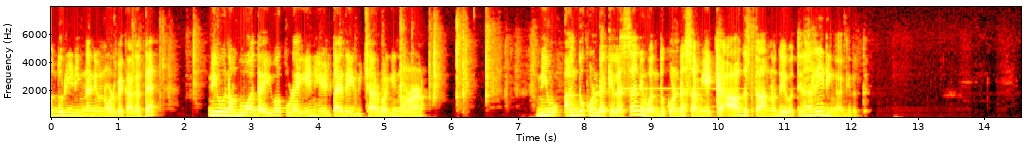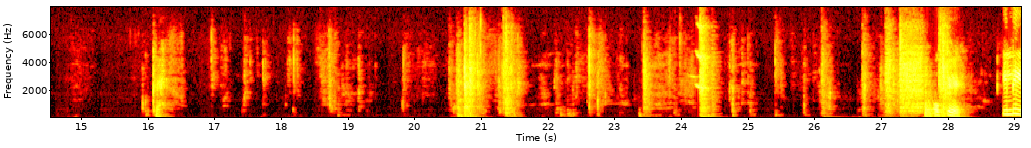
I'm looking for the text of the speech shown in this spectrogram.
ಒಂದು ರೀಡಿಂಗ್ನ ನೀವು ನೋಡಬೇಕಾಗತ್ತೆ. ನೀವು ನಂಬುವ ದೈವ ಕೂಡ ಏನು ಹೇಳ್ತಾ ಇದೆ ಈ ವಿಚಾರವಾಗಿ ನೋಡೋಣ. ನೀವು ಅಂದುಕೊಂಡ ಕೆಲಸ, ನೀವು ಅಂದುಕೊಂಡ ಸಮಯಕ್ಕೆ ಆಗುತ್ತಾ ಅನ್ನೋದು ಇವತ್ತಿನ ರೀಡಿಂಗ್ ಆಗಿರುತ್ತೆ. Okay okay. ಇಲ್ಲಿ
